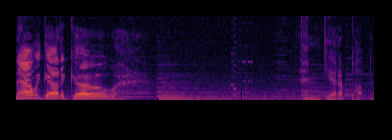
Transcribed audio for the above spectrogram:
Now we gotta go and get a puppet.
